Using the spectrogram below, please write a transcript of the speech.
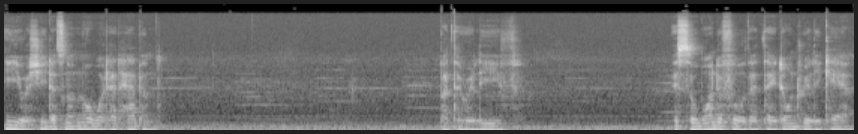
He or she does not know what had happened. But the relief is so wonderful that they don't really care.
